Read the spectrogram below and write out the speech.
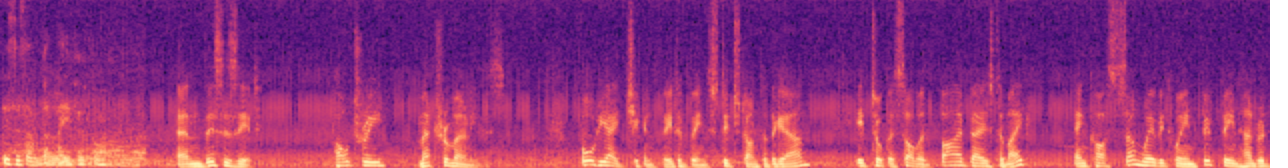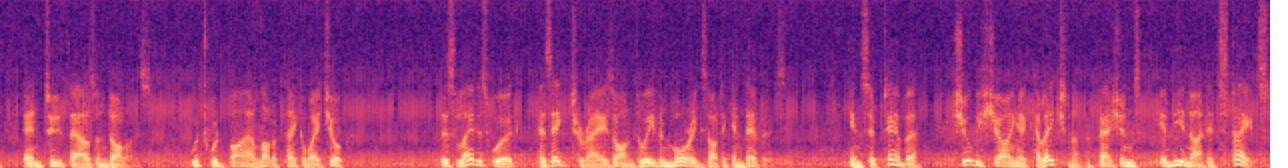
this is unbelievable. And this is it. Poultry matrimonious. 48 chicken feet have been stitched onto the gown. It took a solid five days to make and cost somewhere between $1,500 and $2,000, which would buy a lot of takeaway chook. This latest work has egged Therese on to even more exotic endeavours. In September, she'll be showing a collection of her fashions in the United States,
